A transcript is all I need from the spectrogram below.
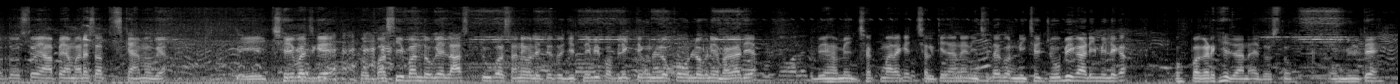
और दोस्तों, यहाँ पे हमारे साथ स्कैम हो गया। ये छः बज गए तो बस ही बंद हो गए। लास्ट टू बस आने वाले थे तो जितने भी पब्लिक थे, उन लोग को, उन लोगों ने भगा दिया। तो हमें झक मारा के चल के जाना है नीचे तक, और नीचे जो भी गाड़ी मिलेगा, वो पकड़ के जाना है दोस्तों। तो मिलते हैं।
